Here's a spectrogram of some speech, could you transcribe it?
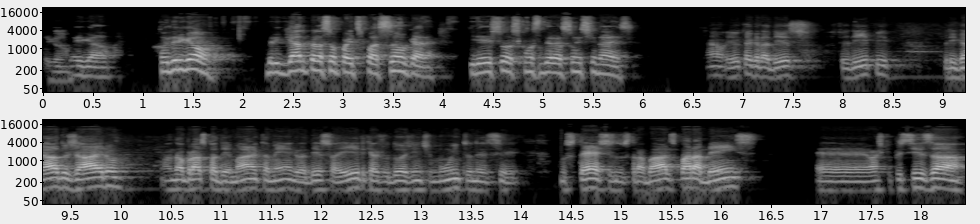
Legal. Legal. Rodrigão, obrigado pela sua participação, cara. Queria suas considerações finais. Não, eu que agradeço. Felipe, obrigado, Jairo. Manda um abraço para Demar também, agradeço a ele, que ajudou a gente muito nesse, nos testes, nos trabalhos. Parabéns. É, eu acho que precisa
